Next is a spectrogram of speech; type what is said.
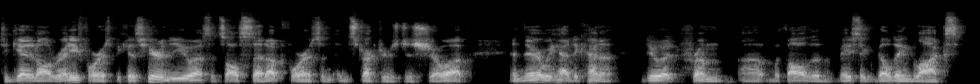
to get it all ready for us. Because here in the US, it's all set up for us and instructors just show up. And there we had to kind of do it from uh, with all the basic building blocks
